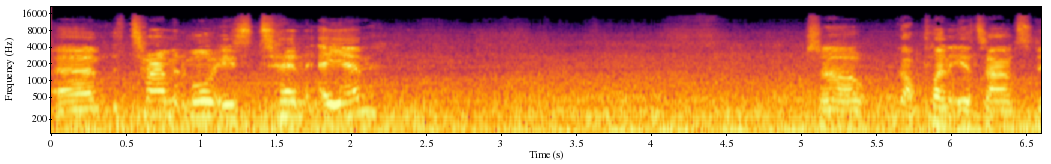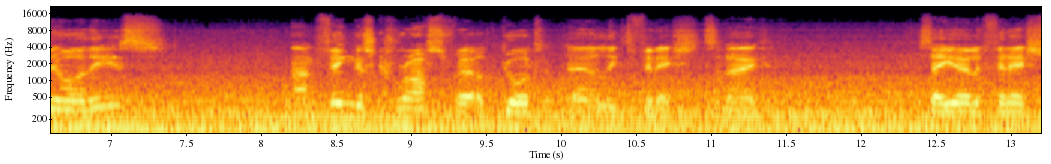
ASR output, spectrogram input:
Um, the time at the moment is 10 a.m. So we've got plenty of time to do all these. And fingers crossed for a good early finish today. Say early finish,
